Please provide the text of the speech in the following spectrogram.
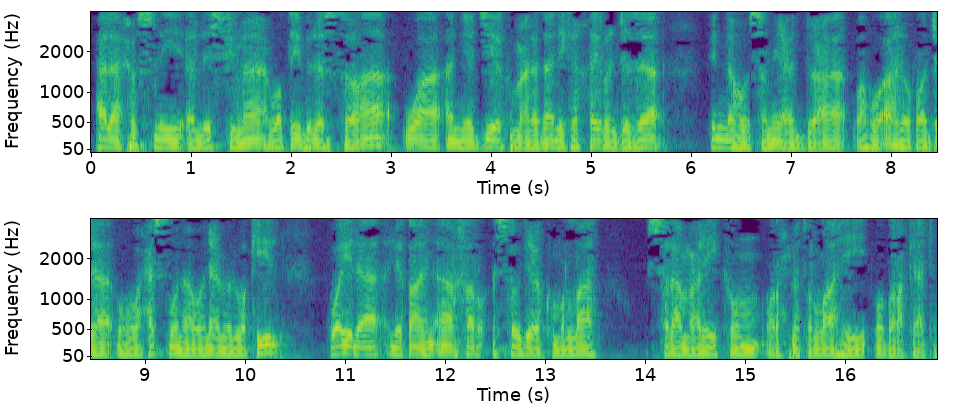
على حسن الاستماع وطيب الاستراء وأن يجزيكم على ذلك خير الجزاء. إنه سميع الدعاء وهو أهل الرجاء وهو حسبنا ونعم الوكيل. وإلى لقاء آخر. أستودعكم الله. السلام عليكم ورحمة الله وبركاته.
